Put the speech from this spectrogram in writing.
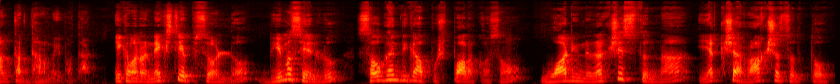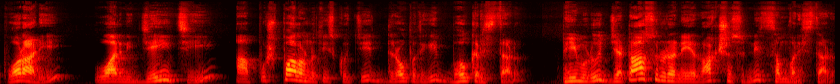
అంతర్ధానమైపోతాడు. ఇక మనం నెక్స్ట్ ఎపిసోడ్లో భీమసేనుడు సౌగంధిక పుష్పాల కోసం వాటిని రక్షిస్తున్న యక్ష రాక్షసులతో పోరాడి వారిని జయించి ఆ పుష్పాలను తీసుకొచ్చి ద్రౌపదికి బహుకరిస్తాడు. భీముడు జటాసురుడనే రాక్షసుని రాక్షసుడిని సంవరిస్తాడు.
